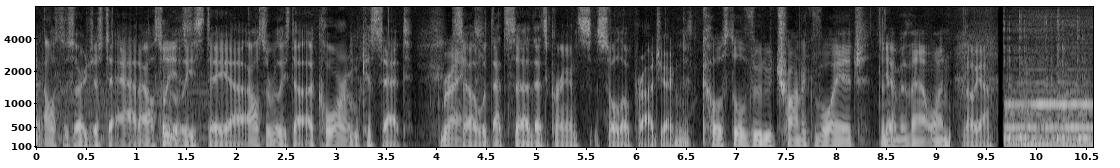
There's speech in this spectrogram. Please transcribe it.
And I went and also sorry just to add I also Please. released a uh, I also released a, a quorum cassette Right. so that's uh, that's Grant's solo project Coastal Voodootronic Voyage, the Yep. name of that one. oh yeah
